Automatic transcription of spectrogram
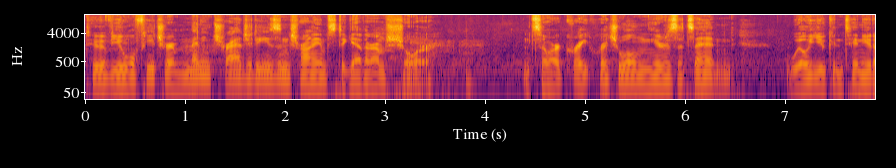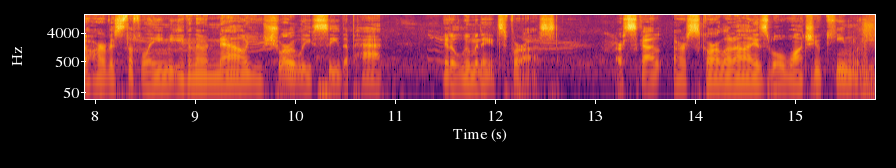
Two of you will feature many tragedies and triumphs together, I'm sure. And so our great ritual nears its end. Will you continue to harvest the flame even though now you surely see the path it illuminates for us? Our, sky- our scarlet eyes will watch you keenly.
